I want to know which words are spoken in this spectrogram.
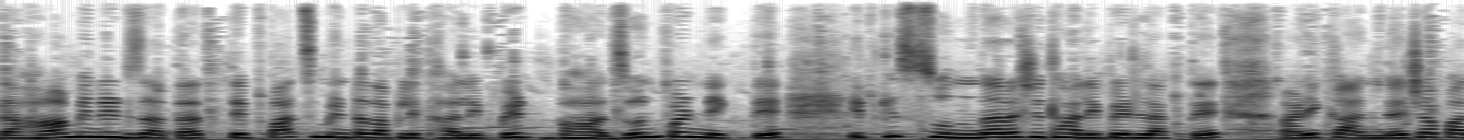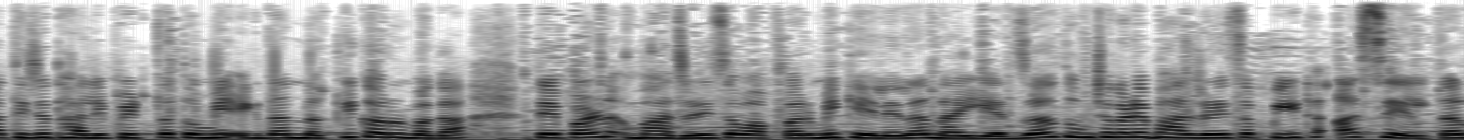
दहा मिनिट जातात ते पाच मिनटात आपली थालीपीठ भाजून पण निघते. इतकी सुंदर अशी थालीपीठ लागते. आणि कांद्याच्या पातीचे थालीपीठ तर तुम्ही एकदा नक्की करून बघा. ते पण भाजणीचा वापर मी केलेला नाही आहे जर तुमच्याकडे भाजणीचं पीठ असेल तर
